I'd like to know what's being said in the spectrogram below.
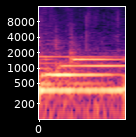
Bye.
